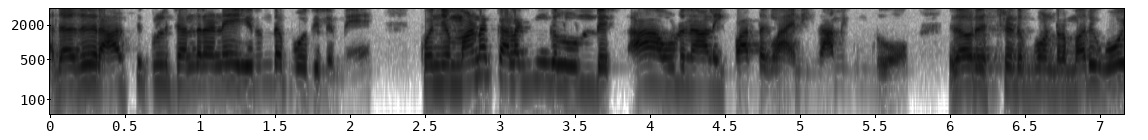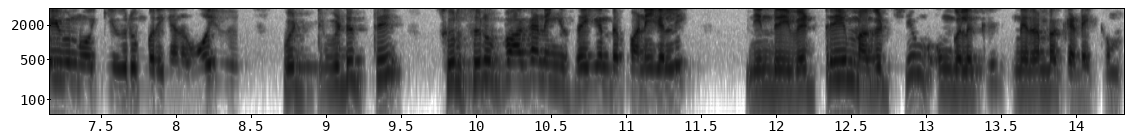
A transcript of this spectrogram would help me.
அதாவது ராசிக்குள் சந்திரனே இருந்த போதிலுமே கொஞ்சம் மனக்கலக்கங்கள் உண்டு. ஆஹ் விடு நாளைக்கு பார்த்துக்கலாம் இன்னைக்கு சாமி கும்பிடுவோம். ஏதாவது ரெஸ்ட் எடுப்போன்ற மாதிரி ஓய்வு நோக்கி விரும்புறீங்க. அந்த ஓய்வு விட்டு விடுத்து சுறுசுறுப்பாக நீங்க செய்கின்ற பணிகளில் இன்றைய வெற்றியும் மகிழ்ச்சியும் உங்களுக்கு நிரம்ப கிடைக்கும்.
